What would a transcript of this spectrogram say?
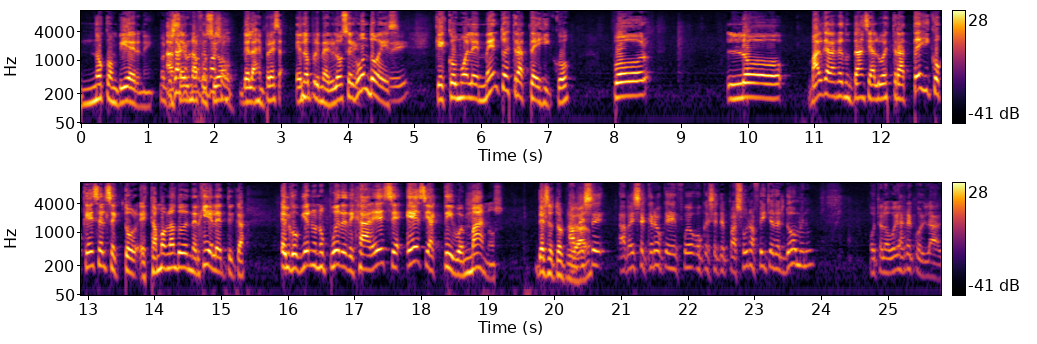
no conviene hacer una fusión de las empresas. Es lo primero. Y lo segundo sí, es sí. que como elemento estratégico, por lo, valga la redundancia, lo estratégico que es el sector, estamos hablando de energía eléctrica, el gobierno no puede dejar ese, ese activo en manos del sector privado. A veces, a veces creo que fue o que se te pasó una ficha del domino o te lo voy a recordar.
